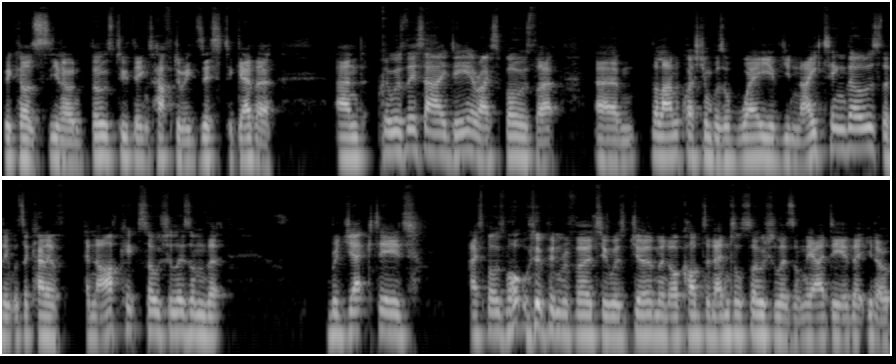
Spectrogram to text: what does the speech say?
because you know those two things have to exist together. And there was this idea, I suppose, that um, the land question was a way of uniting those, that it was a kind of anarchic socialism that rejected I suppose what would have been referred to as German or continental socialism, the idea that you know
